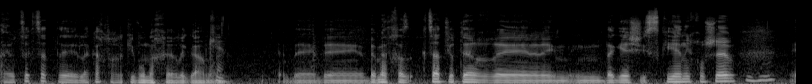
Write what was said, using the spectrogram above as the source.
אני רוצה קצת uh, לקחת אותך לכיוון אחר לגמרי. כן. ב- ב- באמת חז... קצת יותר uh, עם, עם דגש עסקי, אני חושב, מהמם. um,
